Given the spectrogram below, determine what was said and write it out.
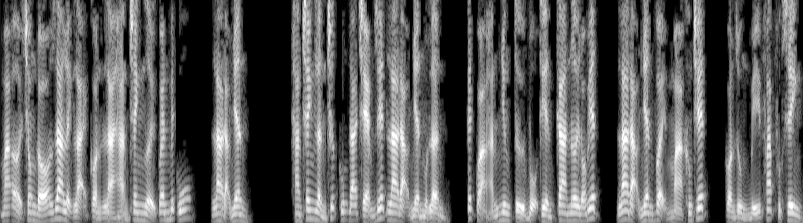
Mà ở trong đó ra lệnh lại còn là hàn tranh người quen biết cũ, la đạo nhân. Hàn tranh lần trước cũng đã chém giết la đạo nhân một lần, kết quả hắn nhưng từ bộ thiên ca nơi đó biết, la đạo nhân vậy mà không chết, còn dùng bí pháp phục sinh.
